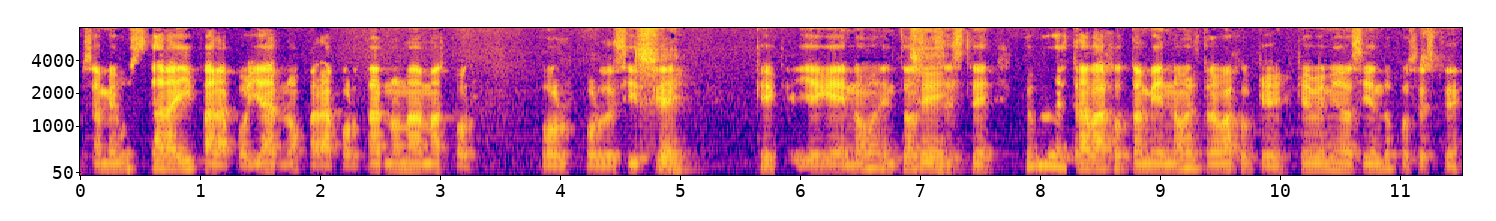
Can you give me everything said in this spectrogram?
O sea, me gusta estar ahí para apoyar, ¿no? Para aportar, no nada más por, por, por decir que, que, llegué, ¿no? Entonces, este, yo creo que el trabajo también, ¿no? El trabajo que, que, he venido haciendo, pues, este,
